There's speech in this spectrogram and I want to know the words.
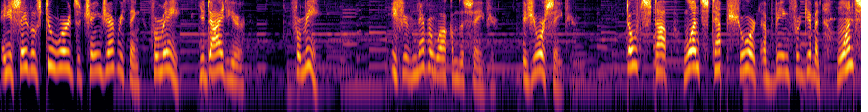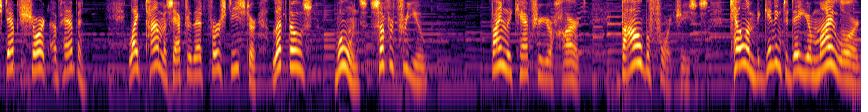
and you say those two words that change everything for me, you died here for me. If you've never welcomed the Savior, is your Savior. Don't stop one step short of being forgiven, one step short of heaven. Like Thomas after that first Easter, let those wounds suffered for you finally capture your heart. Bow before Jesus. Tell him, beginning today, you're my Lord,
